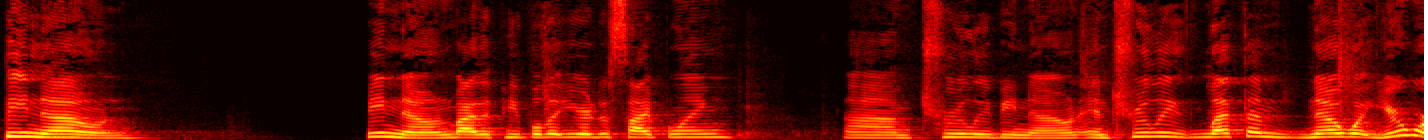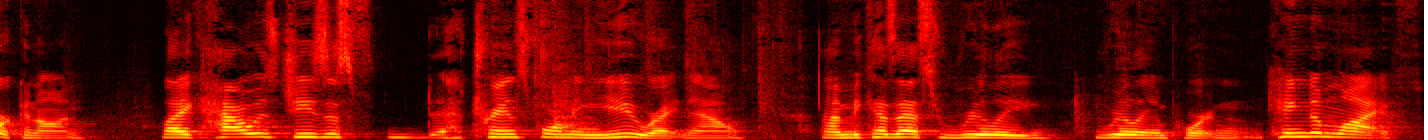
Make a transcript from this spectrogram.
be known. Be known by the people that you're discipling. Um, truly be known and truly let them know what you're working on. Like, how is Jesus transforming you right now? Um, because that's really, really important. Kingdom life.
